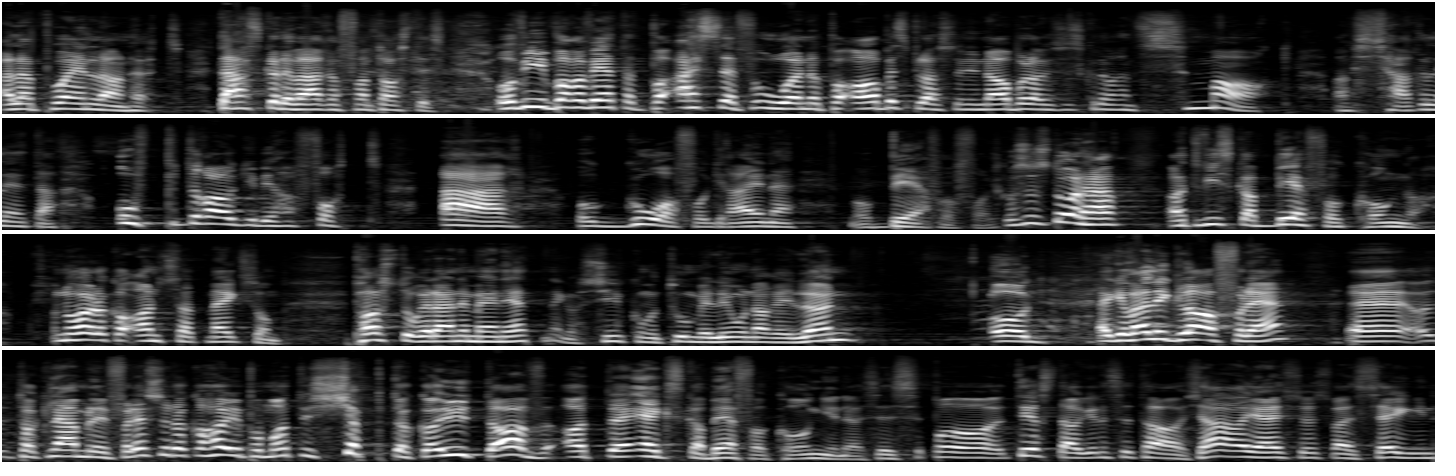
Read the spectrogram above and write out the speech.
Eller på en eller annen hut. Der skal det være fantastisk. Og vi bare vet at på SFO-en og på arbeidsplassen i nabolaget så skal det være en smak av kjærlighet der. Oppdraget vi har fått, er å gå for greiene med å be for folk. Og så står det her at vi skal be for konger. Og nå har dere ansatt meg som pastor i denne menigheten. Jeg har 7,2 millioner i lønn. Og jeg er veldig glad for det. Eh, takknemlig for det, Så dere har jo på en måte kjøpt dere ut av at eh, jeg skal be for kongen. På tirsdagen så tar 'Kjære Jesus, velsign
